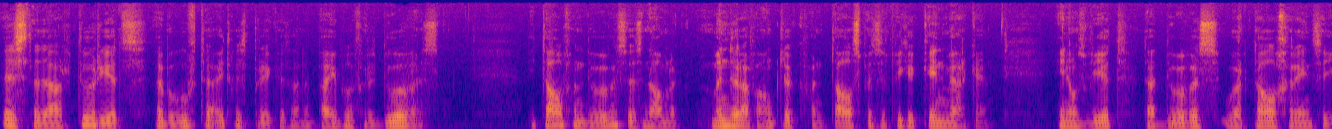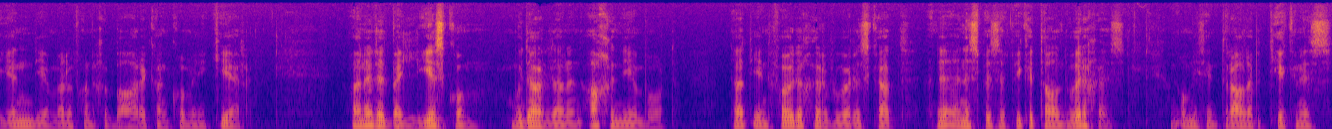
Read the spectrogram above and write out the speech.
is dat daar toe reeds 'n behoefte uitgespreek is aan 'n Bybel vir dowes Die taal van dowes is naamlik minder afhanklik van taalspesifieke kenmerke. En ons weet dat dowes oor taalgrense heen deur middel van gebare kan kommunikeer. Wanneer dit by lees kom, moet daar dan in ag geneem word dat eenvoudiger woordeskat in 'n spesifieke taal nodig is om die sentrale betekenis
